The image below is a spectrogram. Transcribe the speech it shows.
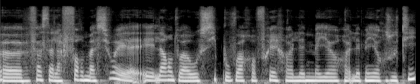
euh, face à la formation et, là on doit aussi pouvoir offrir les meilleurs les meilleurs outils.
